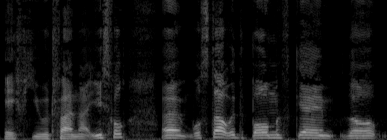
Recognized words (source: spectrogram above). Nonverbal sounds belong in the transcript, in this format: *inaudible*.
if you would find that useful. Um, we'll start with the Bournemouth game though.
